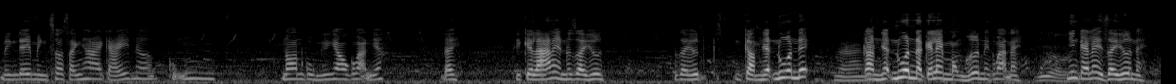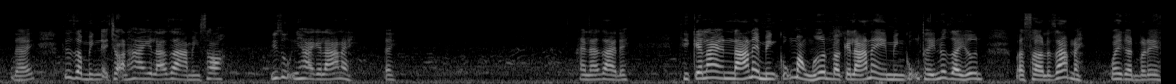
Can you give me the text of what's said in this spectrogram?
Mình đây mình so sánh hai cái nó cũng non cùng như nhau các bạn nhé đây thì cái lá này nó dày hơn. Nó dày hơn. Cảm nhận luôn đấy. Vâng. cảm nhận luôn là cái này mỏng hơn này các bạn này. Nhưng cái này dày hơn này. Đấy. Thế giờ mình lại chọn hai cái lá già mình so. Ví dụ như hai cái lá này. Đây. Hai lá dài đây. Thì cái lá, lá này mình cũng mỏng hơn và cái lá này mình cũng thấy nó dày hơn. Và sờ là giáp này. Quay gần vào đây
